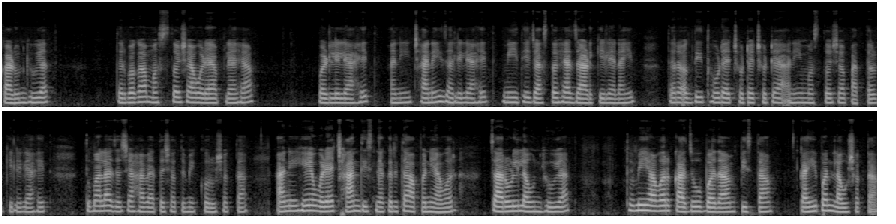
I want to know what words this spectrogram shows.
काढून घेऊयात. तर बघा मस्त अशा वड्या आपल्या ह्या पडलेल्या आहेत आणि छानही झालेल्या आहेत. मी इथे जास्त ह्या जाड केल्या नाहीत तर अगदी थोड्या छोट्या छोट्या आणि मस्त अशा पातळ केलेल्या आहेत. तुम्हाला जशा हव्या तशा तुम्ही करू शकता. आणि हे वड्या छान दिसण्याकरिता आपण यावर चारोळी लावून घेऊयात. तुम्ही यावर काजू बदाम पिस्ता काही पण लावू शकता.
